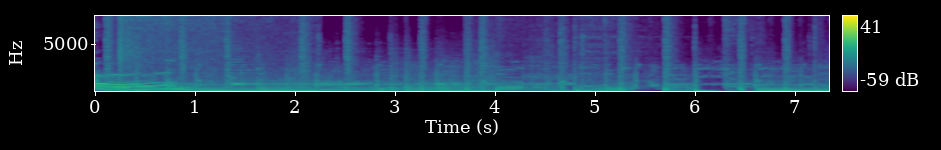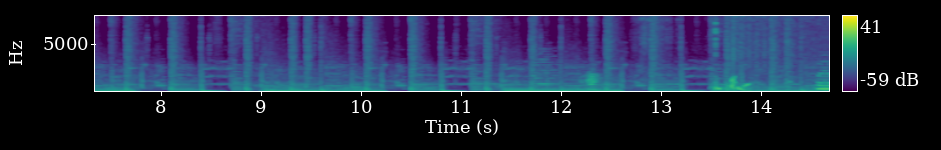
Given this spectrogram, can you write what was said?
เออ ไม่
